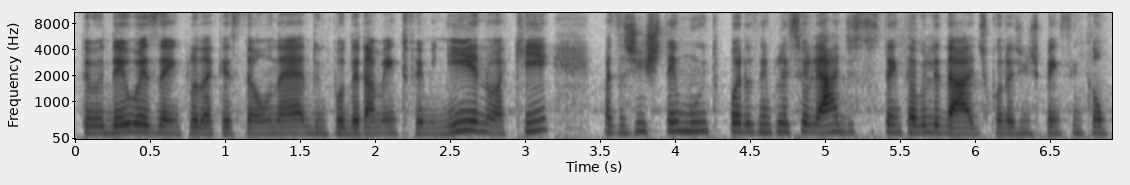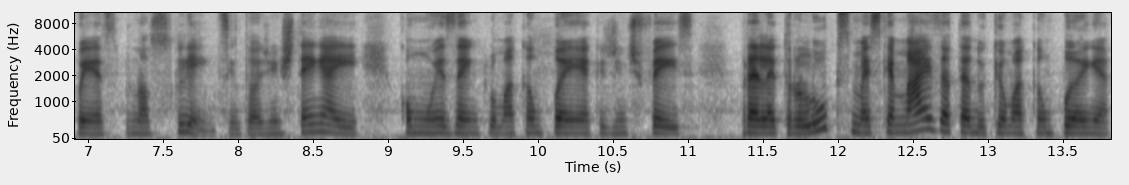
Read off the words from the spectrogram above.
Então, eu dei o exemplo da questão né, do empoderamento feminino aqui, mas a gente tem muito, por exemplo, esse olhar de sustentabilidade quando a gente pensa em campanhas para os nossos clientes. Então, a gente tem aí, como um exemplo, uma campanha que a gente fez para a Electrolux, mas que é mais até do que uma campanha,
